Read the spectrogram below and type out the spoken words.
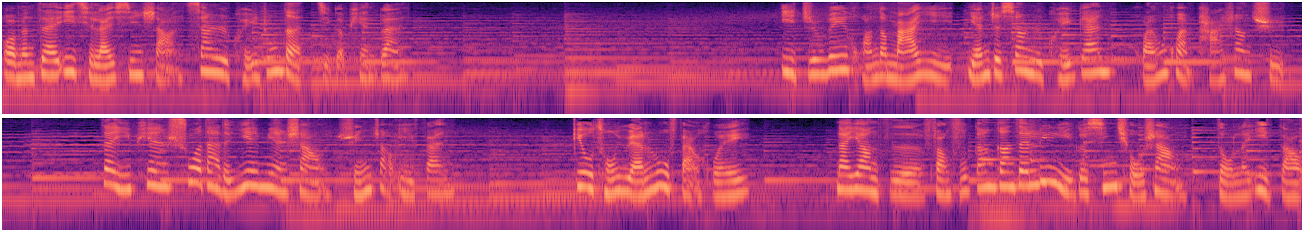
我们再一起来欣赏《向日葵》中的几个片段。一只微黄的蚂蚁沿着向日葵干缓缓爬上去，在一片硕大的叶面上寻找一番，又从原路返回。那样子仿佛刚刚在另一个星球上走了一遭。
